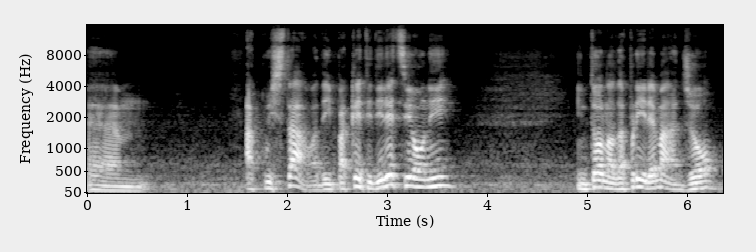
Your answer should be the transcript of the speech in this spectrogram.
um, acquistava dei pacchetti di lezioni intorno ad aprile-maggio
